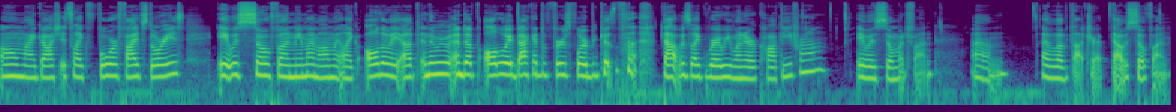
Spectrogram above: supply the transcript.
Oh my gosh, it's like four or five stories it was so fun. Me and my mom went like all the way up and then we would end up all the way back at the first floor because that was like where we wanted our coffee from. It was so much fun. Um, I loved that trip. That was so fun.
